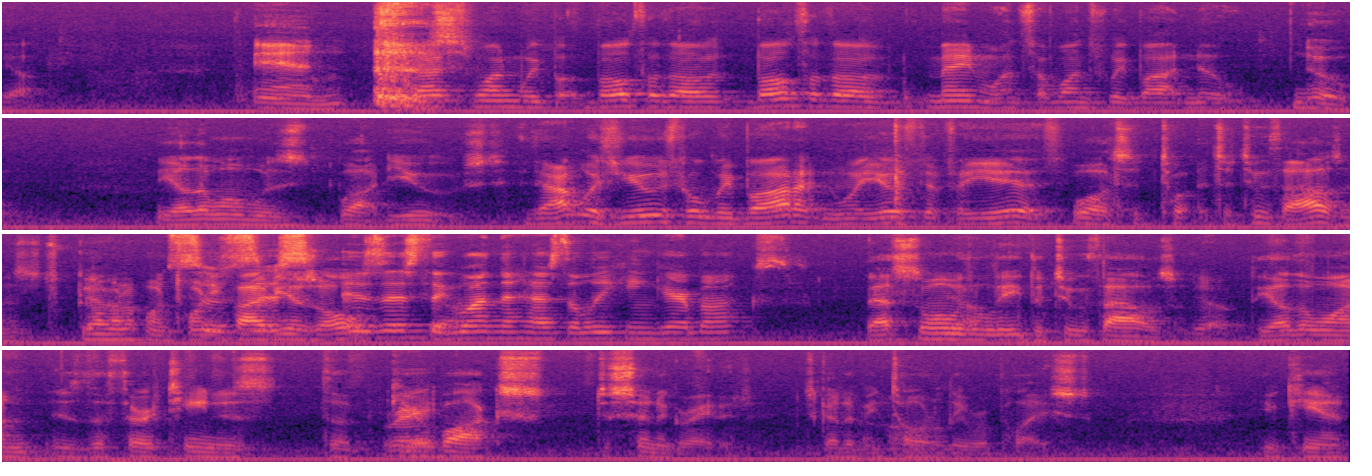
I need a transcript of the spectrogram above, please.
yeah. And That's one we, bu- both of those, both of the main ones are ones we bought new. new. The other one was what, used? That was used when we bought it and we used it for years. Well, it's a, tw- it's a two thousand, it's coming up on So is twenty-five this- years old. Is this the Yeah. one that has the leaking gearbox? That's the one with the lead, the two thousand. Yeah. The other one is the thirteen, is the Right. gearbox disintegrated. It's gotta be totally replaced. You can't,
